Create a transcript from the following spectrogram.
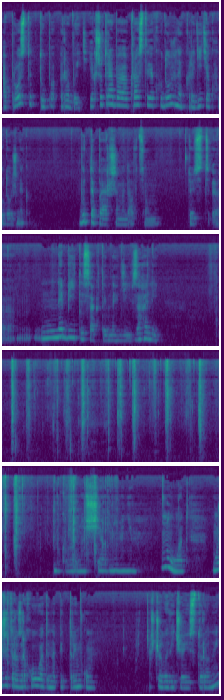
а просто тупо робить. Якщо треба красти як художник, крадіть як художник. Будьте першими да, в цьому. Тобто е, не бійтеся активних дій взагалі. Буквально ще одну мені. Ну от, можете розраховувати на підтримку з чоловічої сторони.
